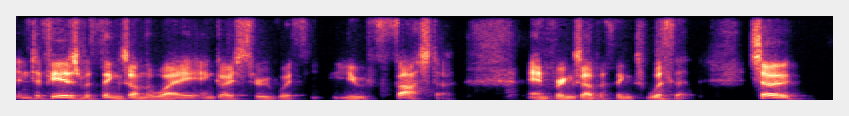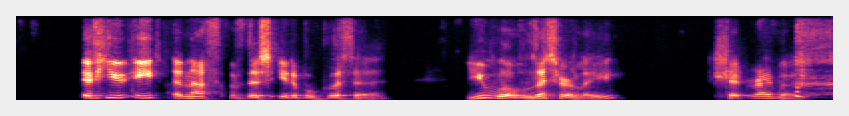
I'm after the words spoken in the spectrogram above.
interferes with things on the way and goes through with you faster, and brings other things with it. So, if you eat enough of this edible glitter, you will literally shit rainbow.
